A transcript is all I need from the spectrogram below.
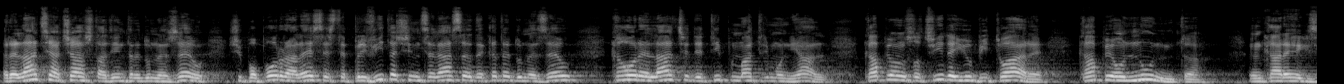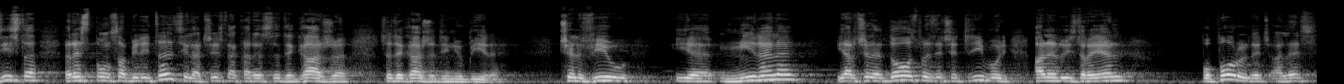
relația aceasta dintre Dumnezeu și poporul ales este privită și înțeleasă de către Dumnezeu ca o relație de tip matrimonial, ca pe o însoțire iubitoare, ca pe o nuntă în care există responsabilitățile acestea care se degajă, se degajă din iubire. Cel viu e mirele, iar cele 12 triburi ale lui Israel, poporul deci ales,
